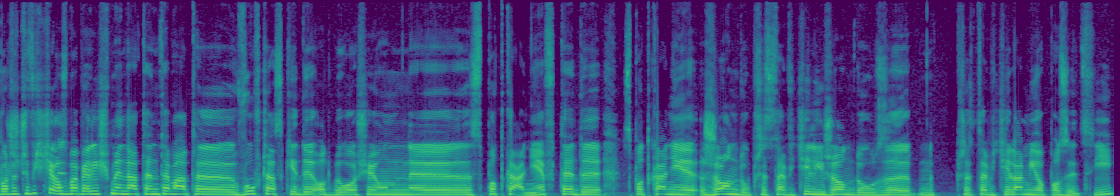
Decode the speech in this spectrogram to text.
bo rzeczywiście rozmawialiśmy na ten temat e, wówczas, kiedy odbyło się spotkanie. Wtedy spotkanie rządu, przedstawicieli rządu z przedstawicielami opozycji.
